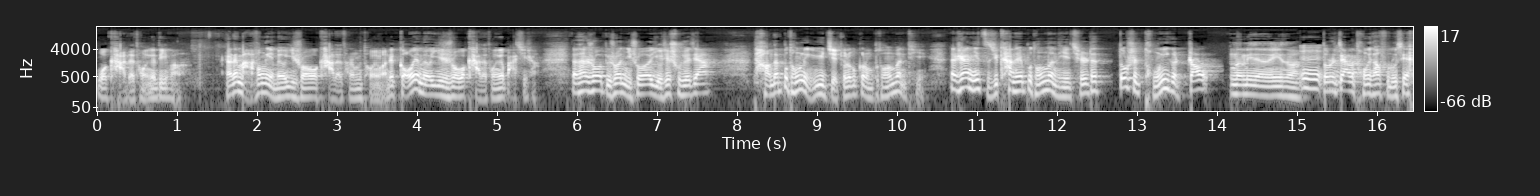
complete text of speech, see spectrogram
我卡在同一个地方。然后这马蜂也没有意识说我卡在同什么同一方，这狗也没有意识说我卡在同一个靶器上。但他说，比如说你说有些数学家，他好像在不同领域解决了各种不同的问题，但实际上你仔细看这些不同的问题，其实它都是同一个招儿，能理解那意思吗？嗯，都是加了同一条辅助线，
